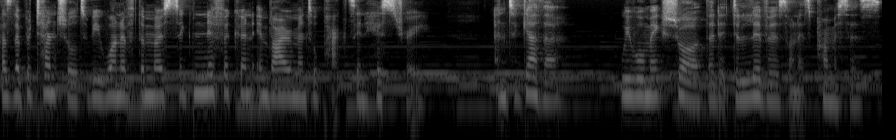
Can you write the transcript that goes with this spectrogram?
has the potential to be one of the most significant environmental pacts in history, and together, we will make sure that it delivers on its promises.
